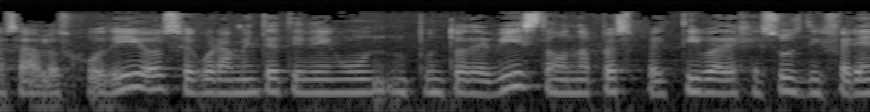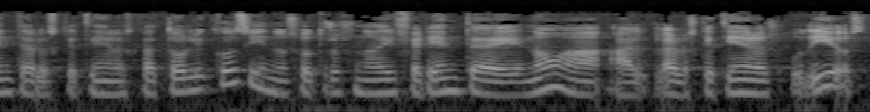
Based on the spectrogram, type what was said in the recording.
o sea, los judíos seguramente tienen un, punto de vista, una perspectiva de Jesús diferente a los que tienen los católicos y nosotros una diferente, ¿no? A, los que tienen los judíos.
